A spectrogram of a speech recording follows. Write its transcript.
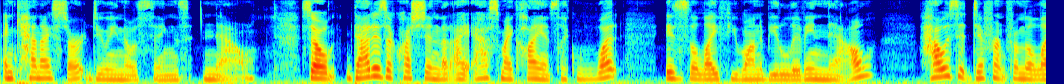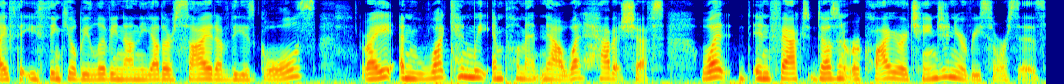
And can I start doing those things now? So, that is a question that I ask my clients like, what is the life you want to be living now? How is it different from the life that you think you'll be living on the other side of these goals? right? And what can we implement now? What habit shifts? What, in fact, doesn't require a change in your resources?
